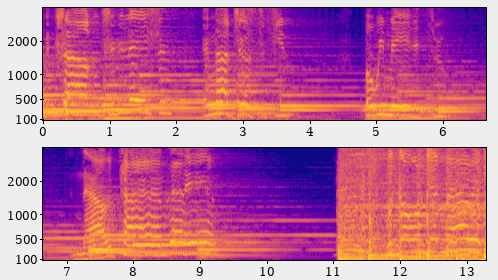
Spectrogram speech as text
me trials and tribulations, and not just a few, but we made it through. And now the time's at end. We're gonna get married.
